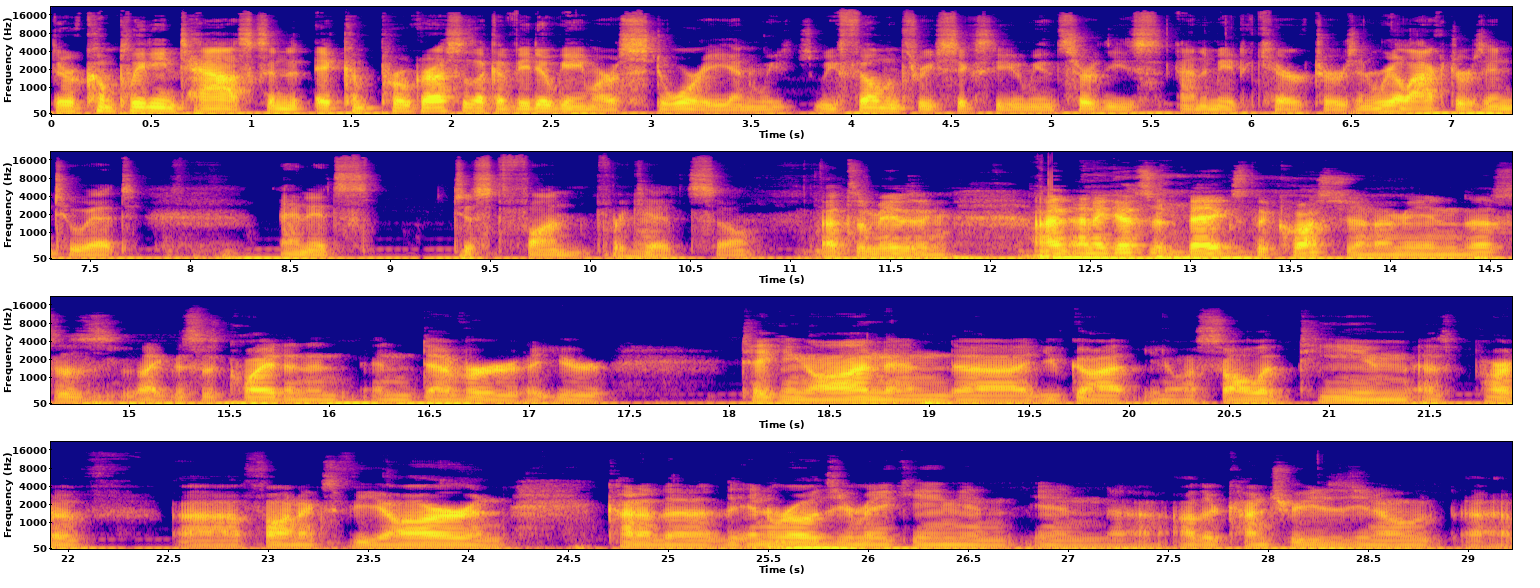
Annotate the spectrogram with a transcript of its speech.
they're completing tasks and it, it progresses like a video game or a story. And we we film in 360 and we insert these animated characters and real actors into it. And it's just fun for Mhm. kids so That's amazing, and, and I guess it begs the question. I mean, this is like this is quite an endeavor that you're taking on, and uh, you've got you know a solid team as part of uh, Phonics VR and kind of the, the inroads you're making in in uh, other countries. You know, uh,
